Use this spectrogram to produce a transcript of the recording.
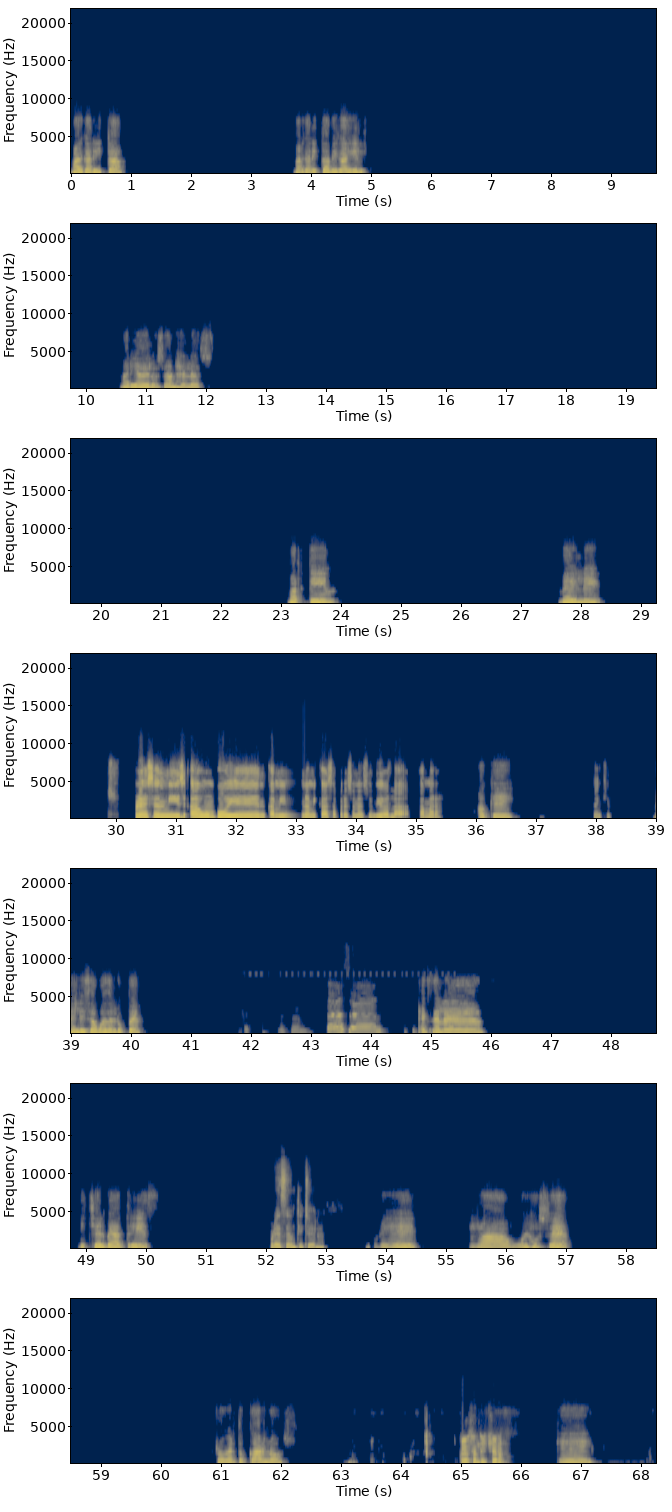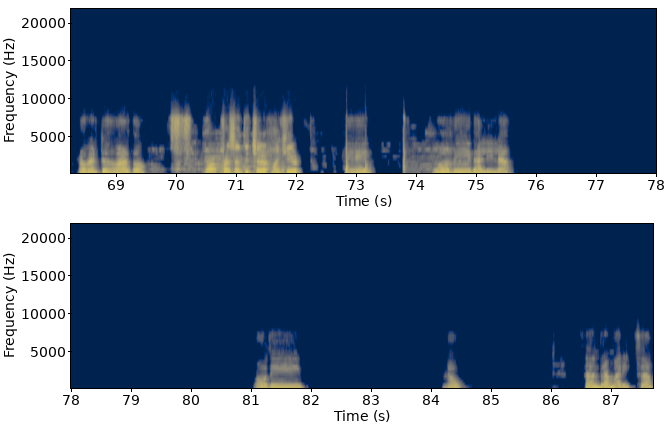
Margarita, Margarita Abigail, María de los Ángeles, Martín, Meili, Present, Miss, aún voy en camino a mi casa, por eso no he encendido la cámara. ok. Thank you. Melissa Guadalupe, excelente. Michelle Beatriz, Present teacher. great. Raúl José, Roberto Carlos. Present teacher. Okay. Roberto Eduardo. Uh, present teacher, I'm here. Okay. Rodi Dalila. Rodi. No. Sandra Maritza.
